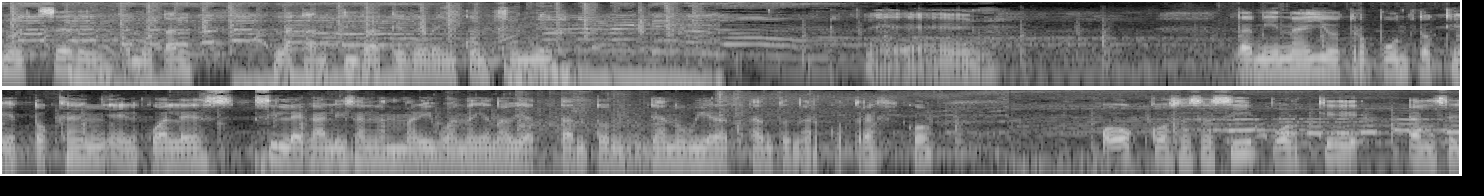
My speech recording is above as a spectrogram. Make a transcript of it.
no exceden como tal la cantidad que deben consumir. Eh, también hay otro punto que tocan, el cual es si legalizan la marihuana ya no había tanto, ya no hubiera tanto narcotráfico o cosas así, porque al ser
